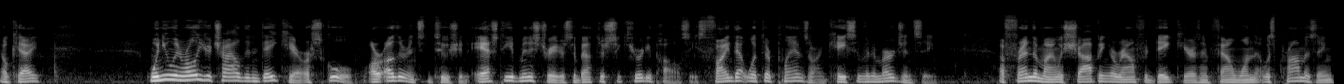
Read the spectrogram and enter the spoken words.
Okay? When you enroll your child in daycare or school or other institution, ask the administrators about their security policies. Find out what their plans are in case of an emergency. A friend of mine was shopping around for daycares and found one that was promising.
